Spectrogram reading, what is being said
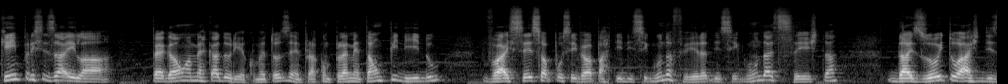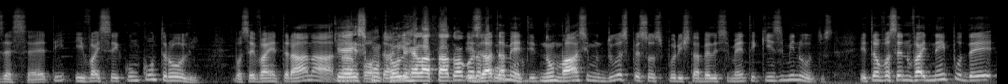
Quem precisar ir lá pegar uma mercadoria, como eu estou dizendo, para complementar um pedido, vai ser só possível a partir de segunda-feira, de segunda a sexta, das 8 às 17 e vai ser com controle. Você vai entrar na. que na é esse portaria- controle relatado agora. há pouco, né? Exatamente. No máximo, duas pessoas por estabelecimento em 15 minutos. Então você não vai nem poder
